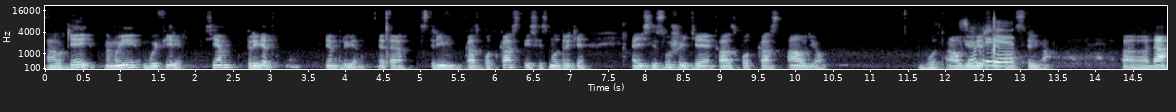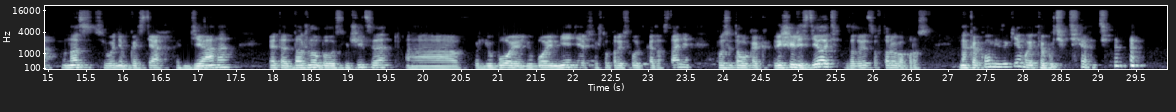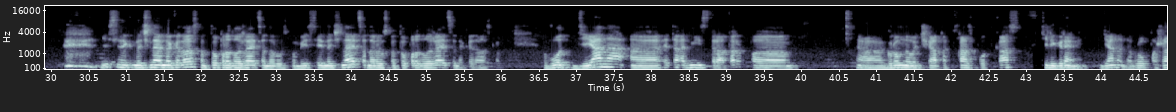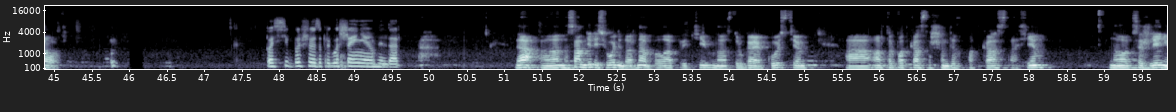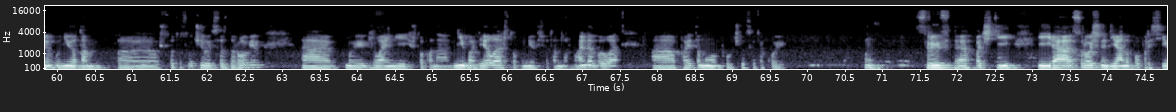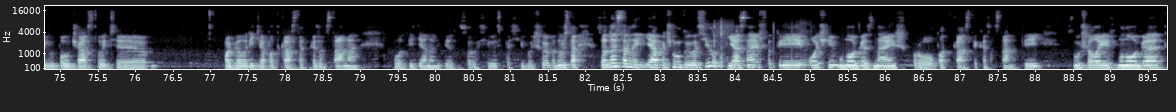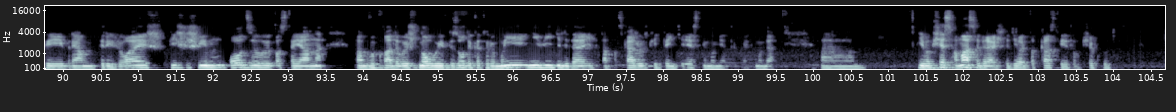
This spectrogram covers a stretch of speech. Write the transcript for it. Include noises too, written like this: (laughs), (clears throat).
А, окей, мы в эфире. Всем привет. Всем привет. Это стрим Каз Подкаст, если смотрите, а если слушаете Каз Подкаст аудио. Вот, аудиоверсия этого стрима. А, да, у нас сегодня в гостях Диана. Это должно было случиться а, в любое, любое медиа, все, что происходит в Казахстане. После того, как решили сделать, задается второй вопрос. На каком языке мы это будем (laughs) делать? Если начинаем на казахском, то продолжается на русском. Если начинается на русском, то продолжается на казахском. Вот Диана э, – это администратор э, огромного чата Хаз Подкаст в Телеграме. Диана, добро пожаловать. Спасибо большое за приглашение, Эльдар. Да, на самом деле сегодня должна была прийти у нас другая гостья, автор подкаста Шендех подкаст Асем но, к сожалению, у нее там э, что-то случилось со здоровьем. Э, мы желаем ей, чтобы она не болела, чтобы у нее все там нормально было. А, поэтому получился такой ну, срыв, да, почти. И я срочно Диану попросил поучаствовать, э, поговорить о подкастах Казахстана. Вот, и Диана любезно согласилась, спасибо большое. Потому что, с одной стороны, я почему пригласил? Я знаю, что ты очень много знаешь про подкасты Казахстана. Ты слушала их много, ты прям переживаешь, пишешь им отзывы постоянно, там выкладываешь новые эпизоды, которые мы не видели, да, или там подсказываешь какие-то интересные моменты, поэтому да. А, и вообще сама собираешься делать подкасты, и это вообще круто.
